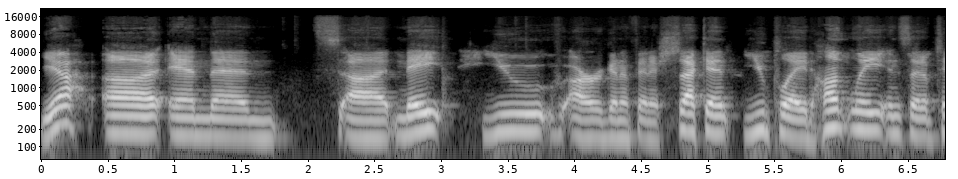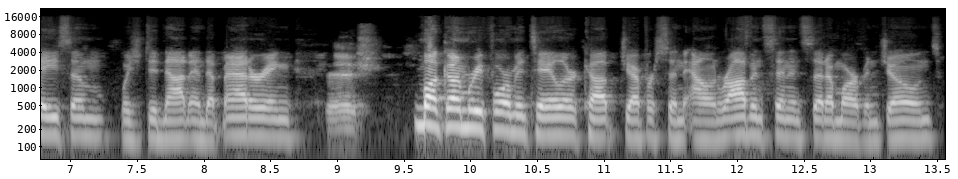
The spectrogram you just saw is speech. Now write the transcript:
Yeah, uh, and then uh, Nate, you are going to finish second. You played Huntley instead of Taysom, which did not end up mattering. Fish. Montgomery, Foreman, Taylor, Kupp, Jefferson, Allen Robinson instead of Marvin Jones.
